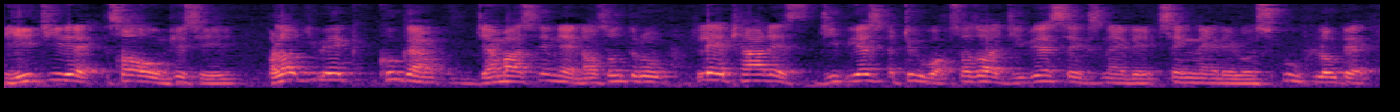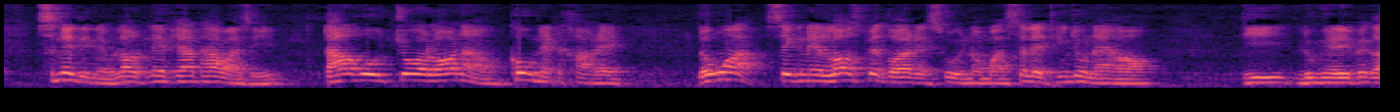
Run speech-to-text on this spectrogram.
အရေးကြီးတဲ့အဆောက်အုံဖြစ်စေဘလောက်ကြီးပဲခုခံ Jumper စနစ်နဲ့နောက်ဆုံးသူတို့လှည့်ဖြားတဲ့ GPS အတူပေါ့စောစော GPS signal တွေ signal တွေကို spoof လုပ်တဲ့စနစ်တွေနဲ့ဘလောက်လှည့်ဖြားထားပါစေဒါကိုကြော်လွားနိုင်အောင်ခုတ်နဲ့တခါတည်း လုံးဝ signal loss ဖြစ်သွားတယ်ဆိုရင်တော့မှဆက်လက်ထိန်းချုပ်နိုင်အောင် ဒီလူငယ်တွေဘက်က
